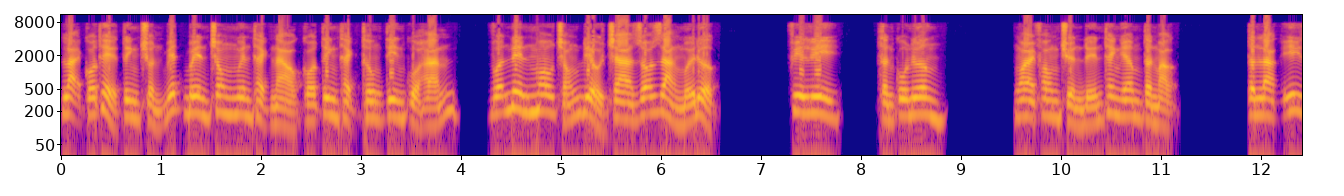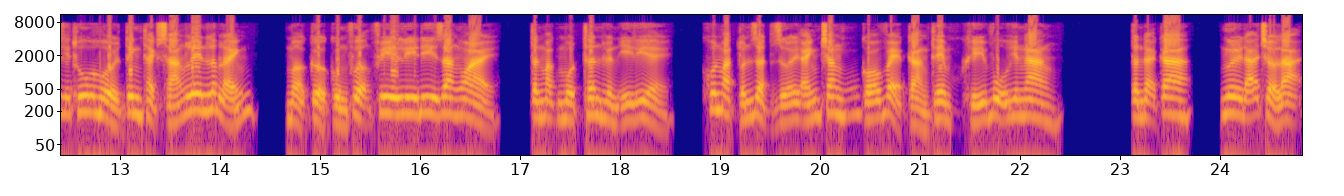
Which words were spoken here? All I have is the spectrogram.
lại có thể tinh chuẩn biết bên trong nguyên thạch nào có tinh thạch thông tin của hắn, vẫn nên mau chóng điều tra rõ ràng mới được. Phi ly, thần cô nương. Ngoài phòng chuyển đến thanh âm tần mặc. Tần lạc y thu hồi tinh thạch sáng lên lấp lánh, mở cửa cùng Phượng Phi Ly đi ra ngoài, tần mặc một thân huyền y khuôn mặt tuấn giật dưới ánh trăng có vẻ càng thêm khí vũ hiên ngang. Tần đại ca, ngươi đã trở lại.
